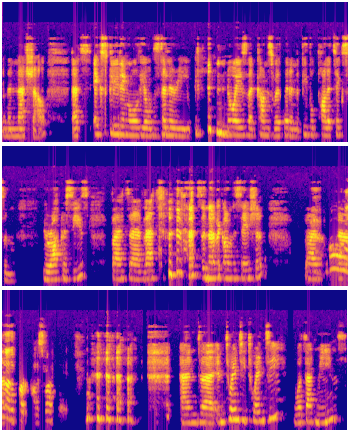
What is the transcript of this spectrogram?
in a nutshell. That's excluding all the auxiliary noise that comes with it and the people politics and bureaucracies. But uh, that's that's another conversation. Like, oh, uh, another podcast, right? and uh, in 2020, what that means,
